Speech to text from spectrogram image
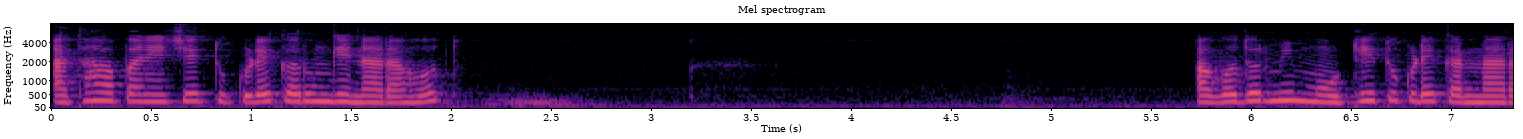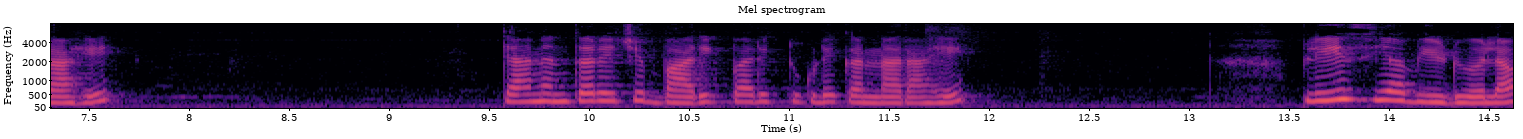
आता आपण याचे तुकडे करून घेणार आहोत. अगोदर मी मोठे तुकडे करणार आहे. त्यानंतर याचे बारीक बारीक तुकडे करणार आहे. प्लीज या व्हिडिओला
